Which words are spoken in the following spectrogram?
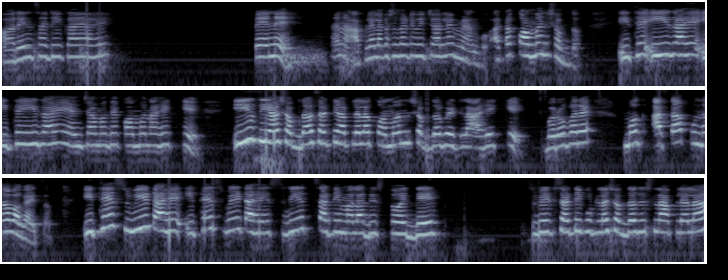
ऑरेंजसाठी काय आहे? पेने है ना? आपल्याला कशासाठी विचारलंय? मँगो आता कॉमन शब्द. इथे इज आहे इथे इज आहे यांच्यामध्ये कॉमन आहे के इज या शब्दासाठी आपल्याला कॉमन शब्द भेटला आहे के बरोबर आहे? मग आता पुन्हा बघायचं. इथे स्वीट आहे इथे स्वीट आहे स्वीटसाठी मला दिसतोय दे. स्वीटसाठी कुठला शब्द दिसला आपल्याला?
